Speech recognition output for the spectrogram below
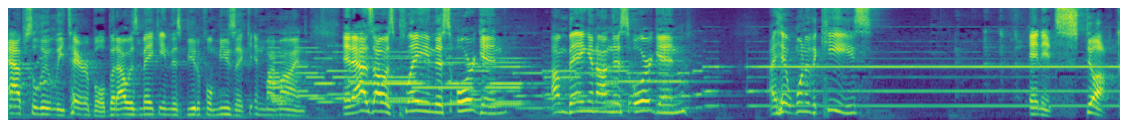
absolutely terrible, but I was making this beautiful music in my mind. And as I was playing this organ, I'm banging on this organ. I hit one of the keys, and it stuck.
